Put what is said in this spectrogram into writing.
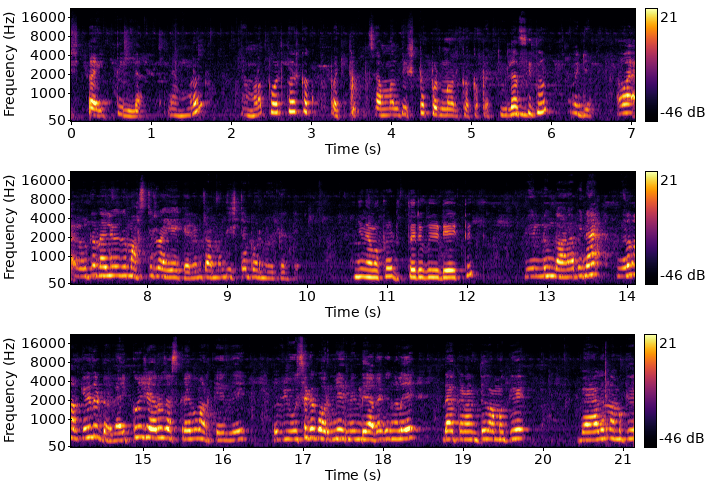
ഇഷ്ടമായിട്ടില്ല നമ്മൾ നമ്മളെ പോലത്തോൽക്കൊക്കെ പറ്റും. ചമ്മന്തി ഇഷ്ടപ്പെടുന്നവർക്കൊക്കെ പറ്റൂല സിധു പറ്റും. അപ്പോൾ അവർക്ക് നല്ലൊരു മസ്റ്റ് ട്രൈ ആക്കാം ചമ്മന്തി ഇഷ്ടപ്പെടുന്നവർക്കൊക്കെ. ഇനി നമുക്ക് അടുത്തൊരു വീഡിയോ ആയിട്ട് വീണ്ടും കാണാം. പിന്നെ നിങ്ങൾ മറക്കരുത് കേട്ടോ ലൈക്കും ഷെയറും സബ്സ്ക്രൈബും മറക്കരുത് ഇപ്പോൾ വ്യൂസ് ഒക്കെ കുറഞ്ഞു വരുന്നുണ്ട് അതൊക്കെ നിങ്ങൾ ഇതാക്കണം എന്നിട്ട് നമുക്ക് വേഗം നമുക്ക്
